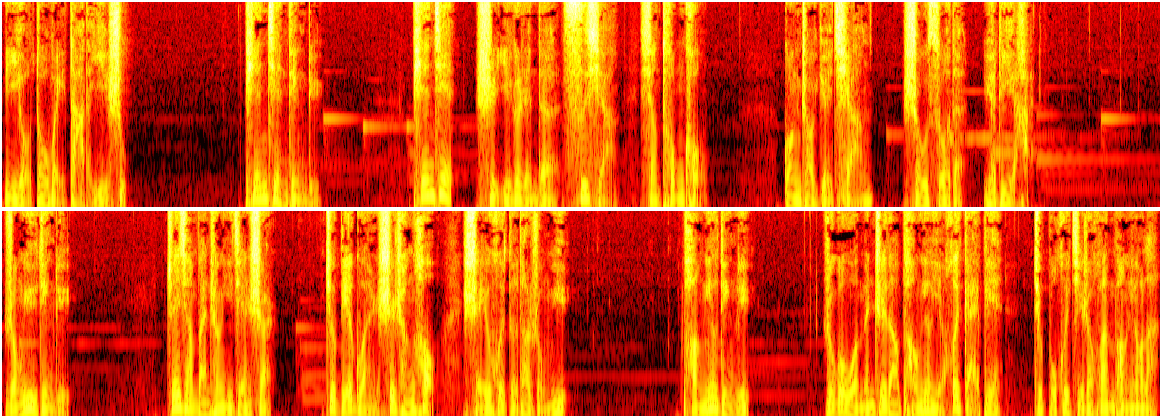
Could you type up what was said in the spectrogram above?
你有多伟大的艺术。偏见定律，偏见。是一个人的思想像瞳孔，光照越强，收缩的越厉害。荣誉定律：真想办成一件事儿，就别管事成后谁会得到荣誉。朋友定律：如果我们知道朋友也会改变，就不会急着换朋友了。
